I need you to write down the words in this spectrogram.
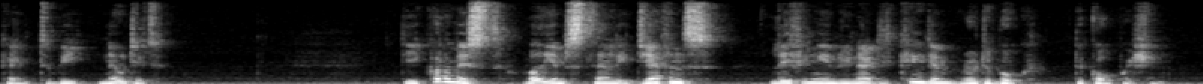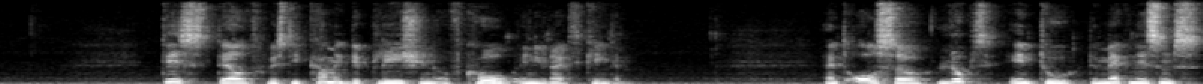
came to be noted. The economist William Stanley Jevons, living in the United Kingdom, wrote a book, The Coal Question. This dealt with the coming depletion of coal in the United Kingdom and also looked into the mechanisms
